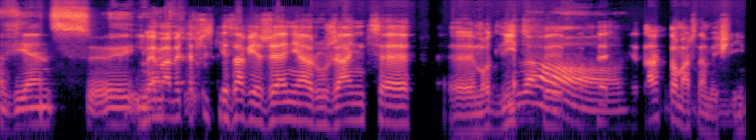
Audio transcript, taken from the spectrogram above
Więc. Y, My jak... mamy te wszystkie zawierzenia, różańce, y, modlitwy, no, tak? To masz na myśli.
